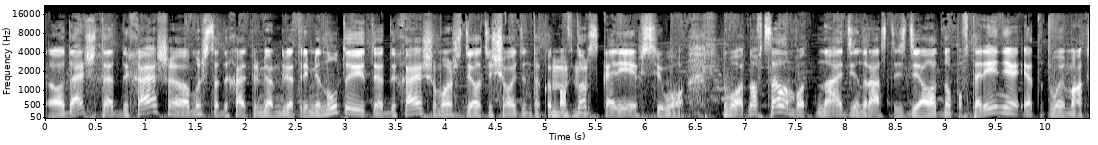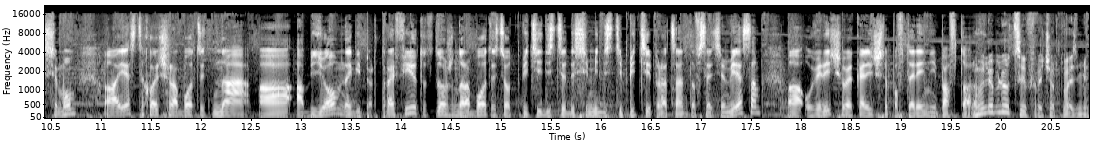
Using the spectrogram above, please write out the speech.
э, Дальше ты отдыхаешь, э, мышцы отдыхают примерно 2-3 минуты, и ты отдыхаешь и можешь сделать еще один такой Мгм. повтор, скорее всего. Вот, но в целом вот на один раз ты сделал одно повторение, это твой максимум. А Если ты хочешь работать на а, объем, на гипертрофию, то ты должен работать от 50 до 75 процентов с этим весом, а, увеличивая количество повторений и повторов. Ну, люблю цифры, черт возьми.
